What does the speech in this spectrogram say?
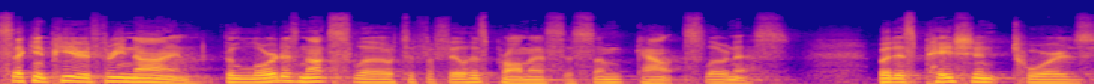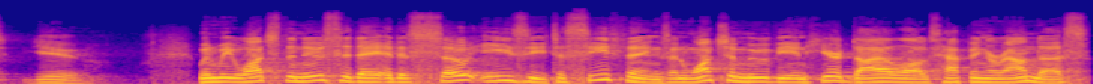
2 Peter 3 9, the Lord is not slow to fulfill his promise, as some count slowness but is patient towards you. When we watch the news today, it is so easy to see things and watch a movie and hear dialogues happening around us,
